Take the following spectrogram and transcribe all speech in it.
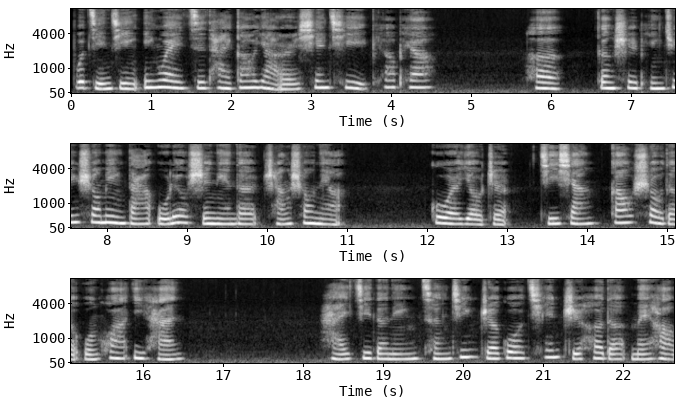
不仅仅因为姿态高雅而仙气飘飘，呵。更是平均寿命达五六十年的长寿鸟，故而有着吉祥高寿的文化意涵。还记得您曾经折过千纸鹤的美好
